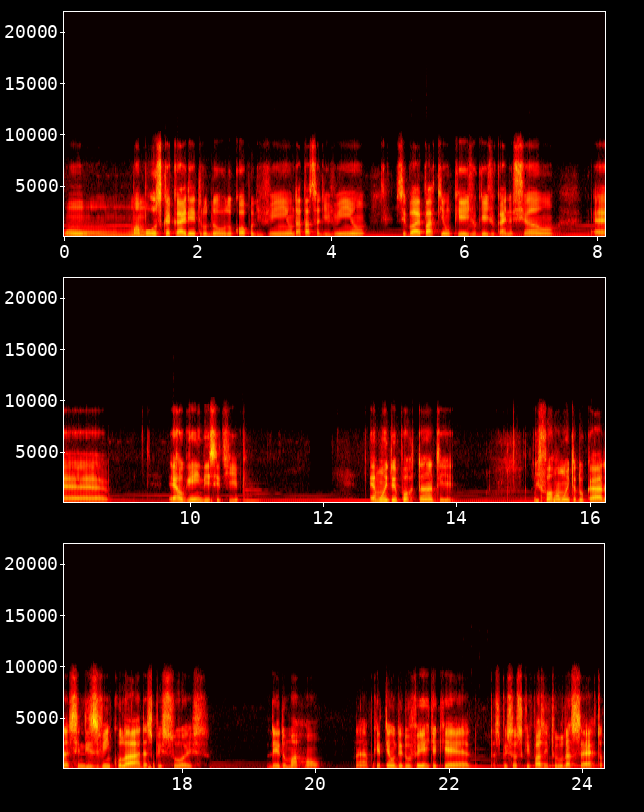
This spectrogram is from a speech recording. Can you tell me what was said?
um, uma mosca cai dentro do, do copo de vinho, da taça de vinho. Se vai partir um queijo, o queijo cai no chão é, é alguém desse tipo. É muito importante, de forma muito educada, se desvincular das pessoas dedo marrom, né? Porque tem o dedo verde, que é das pessoas que fazem tudo dar certo,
